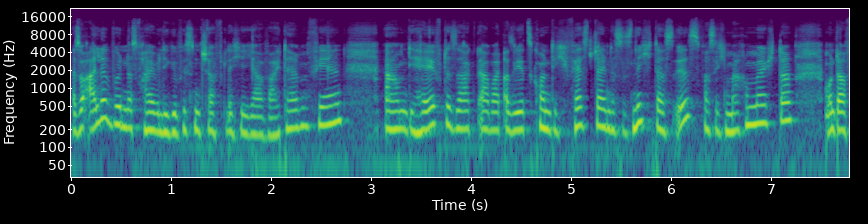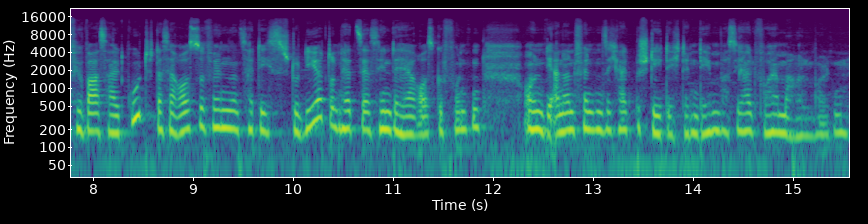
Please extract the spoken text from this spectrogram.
Also alle würden das freiwillige wissenschaftliche Jahr weiterempfehlen. Ähm, die Hälfte sagt aber, also jetzt konnte ich feststellen, dass es nicht das ist, was ich machen möchte. Und dafür war es halt gut, das herauszufinden, sonst hätte ich es studiert und hätte es erst hinterher herausgefunden. Und die anderen finden sich halt bestätigt in dem, was sie halt vorher machen wollten.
